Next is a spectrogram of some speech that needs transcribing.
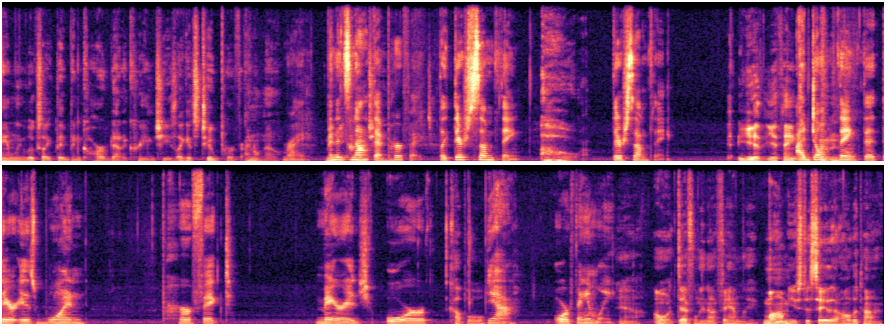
family looks like they've been carved out of cream cheese. Like it's too perfect. I don't know. Right. Maybe and it's not cream that perfect. Like there's something. Oh, There's something. you you think? I don't think that there is one perfect marriage or couple. yeah, or family. Yeah. Oh, definitely not family. Mom used to say that all the time.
